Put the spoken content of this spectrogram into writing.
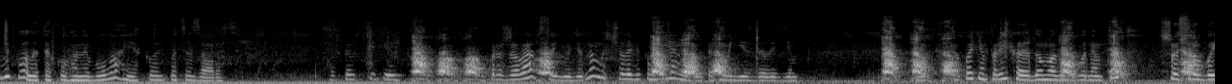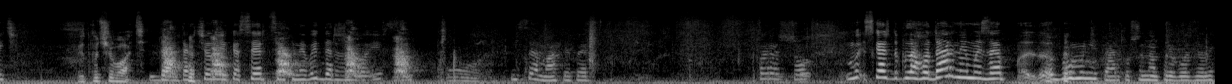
ніколи такого не було, як оце зараз. Я ж кажу, скільки прожила в Союзі. Ну, ми з чоловіком воєнний був, так ми їздили з ним. А потім приїхали, думали, що будемо тут щось робити. Відпочивати. Да, так чоловіка серце не видержало і все. І сама тепер. Хорошо. Ми скажете, благодарні ми за е, гуманітарку, що нам привозили.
